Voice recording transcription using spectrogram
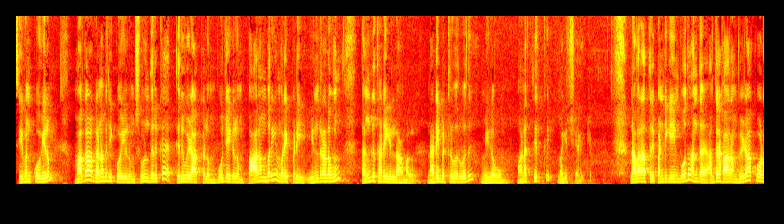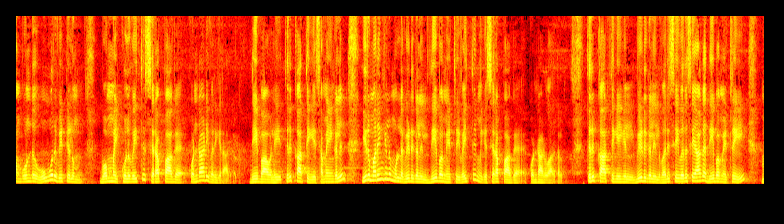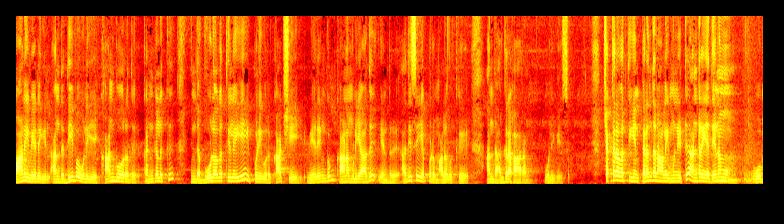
சிவன் கோவிலும் மகா கணபதி கோயிலும் சூழ்ந்திருக்க திருவிழாக்களும் பூஜைகளும் பாரம்பரிய முறைப்படி இன்றளவும் தங்கு தடையில்லாமல் நடைபெற்று வருவது மிகவும் மனத்திற்கு மகிழ்ச்சி அளிக்கும். நவராத்திரி பண்டிகையின் போது அந்த அக்ரஹாரம் விழா கோலம் பூண்டு ஒவ்வொரு வீட்டிலும் பொம்மை குழு வைத்து சிறப்பாக கொண்டாடி வருகிறார்கள். தீபாவளி திருக்கார்த்திகை சமயங்களில் இருமருங்கிலும் உள்ள வீடுகளில் தீபம் ஏற்றி வைத்து மிக சிறப்பாக கொண்டாடுவார்கள். திருக்கார்த்திகையில் வீடுகளில் வரிசை வரிசையாக தீபமேற்றி மாலை வேளையில் அந்த தீப ஒளியை காண்போரது கண்களுக்கு இந்த பூலோகத்திலேயே இப்படி ஒரு காட்சியை வேறெங்கும் காண முடியாது என்று அதிசயப்படும் அளவுக்கு அந்த அக்ரஹாரம் ஒளி வீசும். சக்கரவர்த்தியின் பிறந்த நாளை முன்னிட்டு அன்றைய தினமும்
